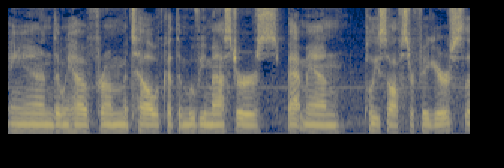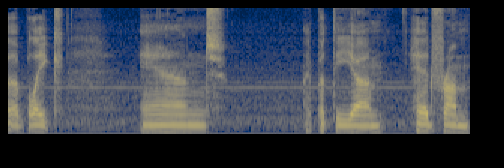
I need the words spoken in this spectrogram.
and then we have from Mattel we've got the Movie Masters Batman police officer figures the Blake and I put the um, head from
